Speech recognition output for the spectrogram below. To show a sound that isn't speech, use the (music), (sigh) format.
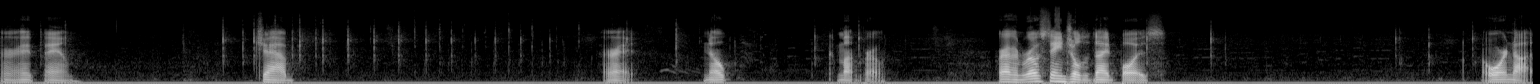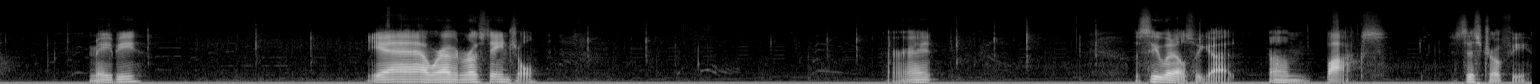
Alright, bam. Jab. Alright. Nope. Come on, bro. We're having Roast Angel tonight, boys. Or not. Maybe. Yeah, we're having Roast Angel. Alright. Let's see what else we got. Um, box. It's this trophy.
